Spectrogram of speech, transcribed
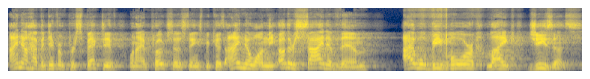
I now have a different perspective when I approach those things because I know on the other side of them, I will be more like Jesus.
